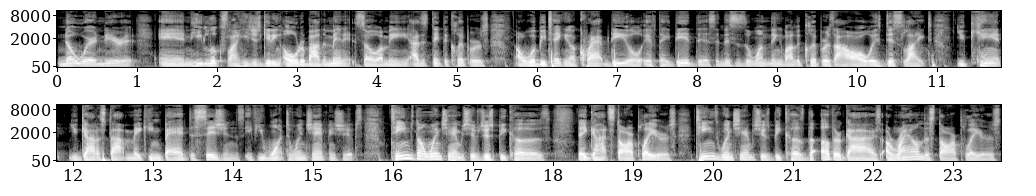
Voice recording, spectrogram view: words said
nowhere near it, and he looks like he's just getting older by the minute. So I mean, I just think the Clippers are would be taking a crap deal if they did this. And this is the one thing about the Clippers I always disliked. You can't you gotta stop making bad decisions if you want to win championships. Teams don't win championships just because because they got star players. Teams win championships because the other guys around the star players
